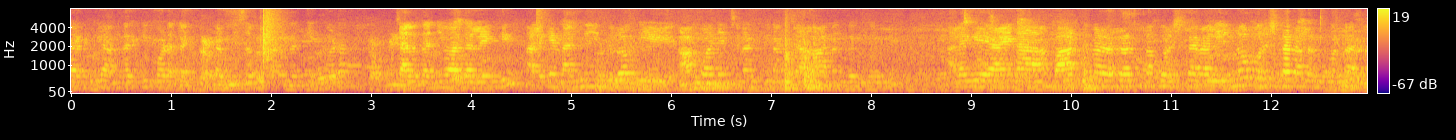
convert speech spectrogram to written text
గారికి అందరికీ కూడా కమిటీ సభ్యులందరికీ కూడా చాలా ధన్యవాదాలండి. అలాగే నన్ను ఇందులోకి ఆహ్వానించడానికి నాకు చాలా ఆనందంగా ఉంది. అలాగే ఆయన భారత రత్న పురస్కారాలు ఎన్నో పురస్కారాలు అనుకున్నారు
